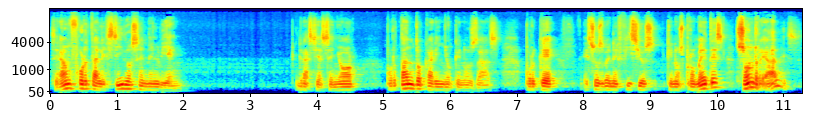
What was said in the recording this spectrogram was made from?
serán fortalecidos en el bien. Gracias Señor por tanto cariño que nos das, porque esos beneficios que nos prometes son reales.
